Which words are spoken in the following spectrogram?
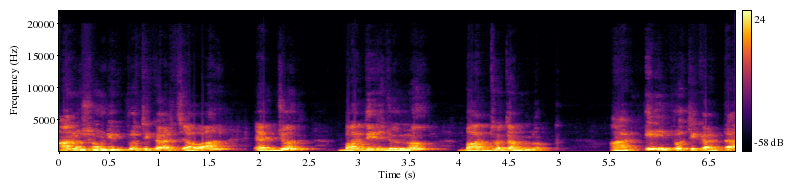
আনুষঙ্গিক প্রতিকার চাওয়া একজন বাদীর জন্য বাধ্যতামূলক। আর এই প্রতিকারটা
